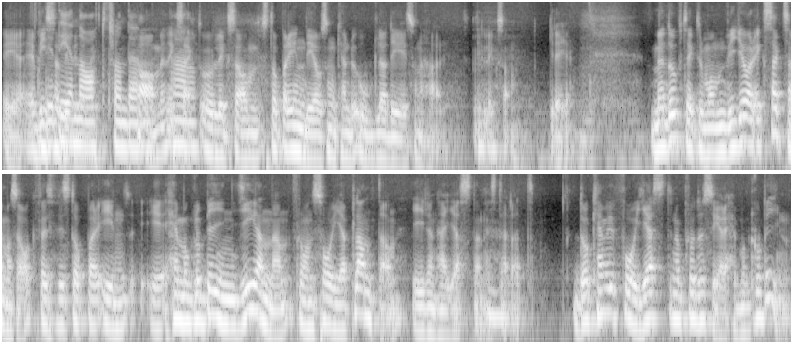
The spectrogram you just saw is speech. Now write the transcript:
eh, vissa Det är DNA från den. Ja men exakt Ja. och liksom stoppar in det och sen kan du odla det i sådana här liksom, grejer. Men då upptäckte de om vi gör exakt samma sak, för vi stoppar in eh, hemoglobingenen från sojaplantan i den här jästen Mm. istället. Då kan vi få jästen att producera hemoglobin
